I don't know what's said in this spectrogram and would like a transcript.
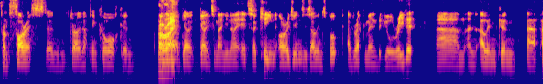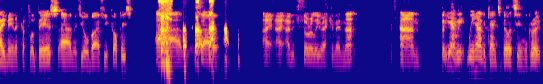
from Forest and growing up in Cork and all right. Uh, going going to Man United. So Keane Origins is Owen's book. I'd recommend that you all read it. Um, and Owen can uh, pay me in a couple of beers um, if you all buy a few copies. Um, so I, I, I, would thoroughly recommend that. Um, but yeah, we, we have accountability in the group.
